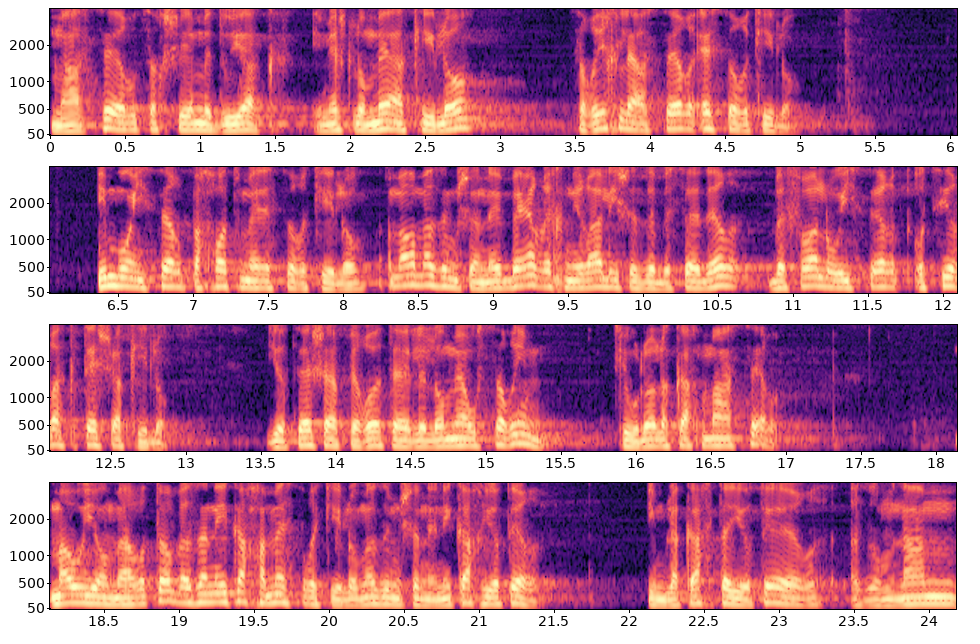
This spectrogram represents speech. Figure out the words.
מעשר צריך שיהיה מדויק. אם יש לו מאה קילו, צריך לעשר עשר קילו. אם הוא עישר פחות מעשר קילו, אמר מה זה משנה, בערך נראה לי שזה בסדר, בפועל הוא עישר, הוציא רק תשע קילו. יוצא שהפירות האלה לא מעושרים, כי הוא לא לקח מעשר. מה הוא יאמר? טוב, אז אני אקח 15 קילו, מה זה משנה, ניקח יותר. אם לקחת יותר, אז אמנם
